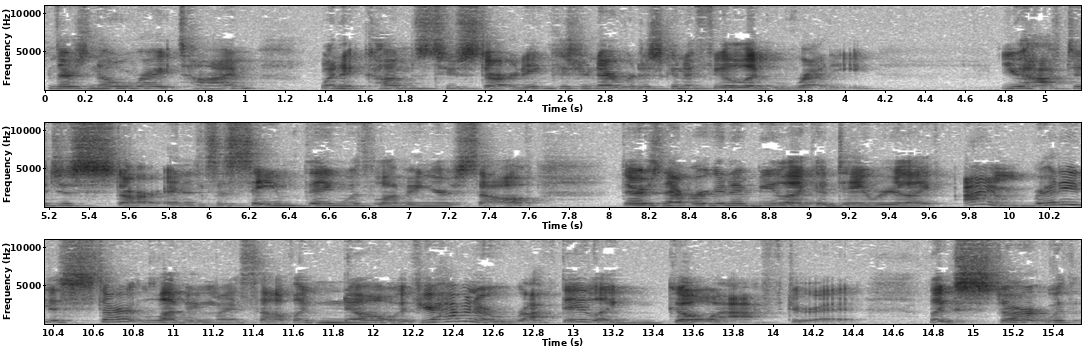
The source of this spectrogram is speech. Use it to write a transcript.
there's no right time when it comes to starting because you're never just going to feel like ready. You have to just start. And it's the same thing with loving yourself. There's never going to be like a day where you're like, I am ready to start loving myself. Like, no, if you're having a rough day, like, go after it like start with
